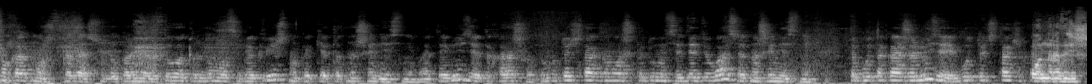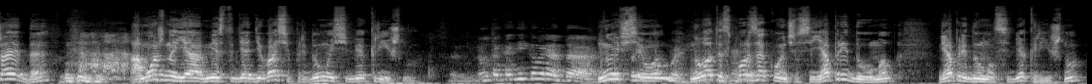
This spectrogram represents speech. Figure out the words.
Вот как может сказать, что, например, ты вот придумал себе Кришну, какие-то отношения с ним, это иллюзия, это хорошо. Ты ну, точно так же можешь придумать себе дядю Васю отношения с ним. Это будет такая же иллюзия и будет точно так же хорошо. Он разрешает, да? А можно я вместо дяди Васи придумаю себе Кришну? Ну так они говорят, да. Ну и все. Ну вот и спор закончился. Я придумал, я придумал себе Кришну.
